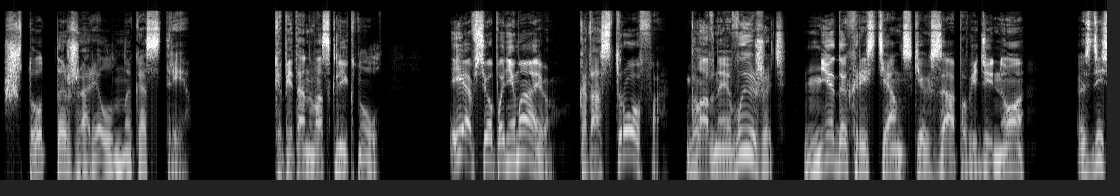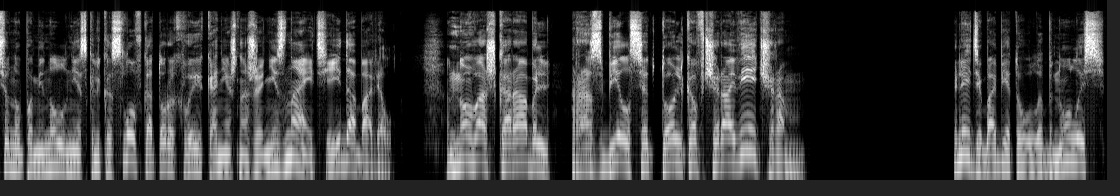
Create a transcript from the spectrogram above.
что-то жарил на костре. Капитан воскликнул. «Я все понимаю. Катастрофа. Главное выжить. Не до христианских заповедей, но...» Здесь он упомянул несколько слов, которых вы, конечно же, не знаете, и добавил. «Но ваш корабль разбился только вчера вечером!» Леди Бабета улыбнулась,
